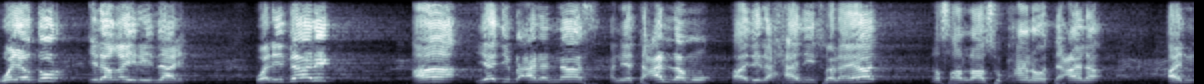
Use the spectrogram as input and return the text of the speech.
ويضر إلى غير ذلك. ولذلك آه يجب على الناس أن يتعلموا هذه الأحاديث والآيات. نسأل الله سبحانه وتعالى أن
